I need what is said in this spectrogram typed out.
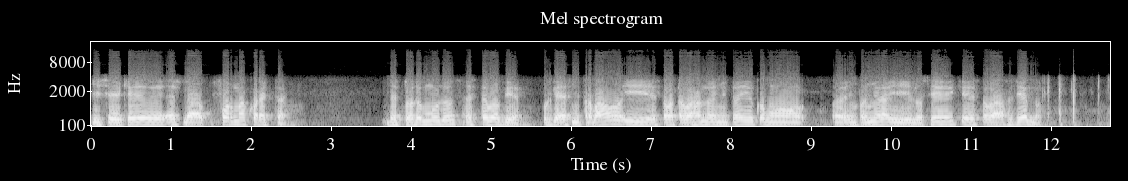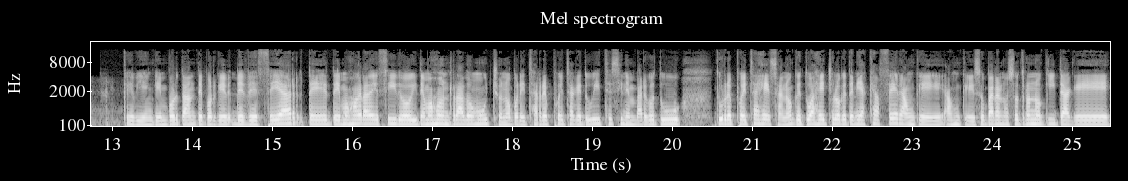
y sé que es la forma correcta. De todos modos, estaba bien, porque es mi trabajo y estaba trabajando en mi país como eh, enfermera y lo sé que estaba haciendo. Qué bien, qué importante, porque desde CEAR te, te hemos agradecido y te hemos honrado mucho ¿no? por esta respuesta que tuviste. Sin embargo, tú, tu respuesta es esa, ¿no? que tú has hecho lo que tenías que hacer, aunque, aunque eso para nosotros no quita que,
